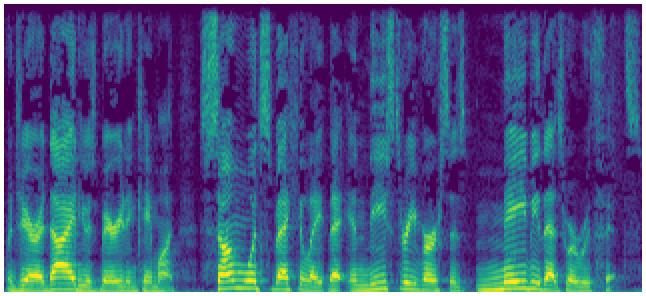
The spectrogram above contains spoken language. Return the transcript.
When Jair died, he was buried and came on. Some would speculate that in these three verses, maybe that's where Ruth fits.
